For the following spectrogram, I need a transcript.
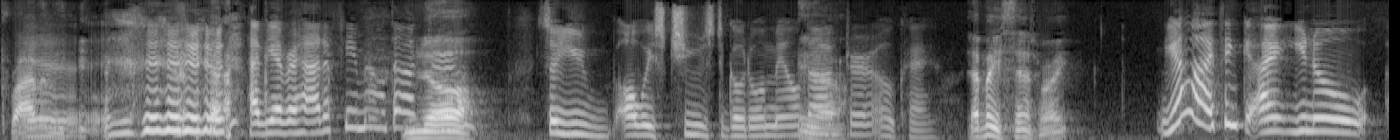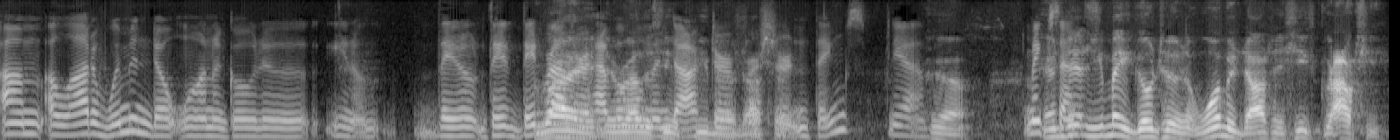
privately. have you ever had a female doctor? No. So you always choose to go to a male Yeah. doctor? Okay. That makes sense, right? Yeah, I think I, you know, um, a lot of women don't want to go to, you know, they don't. They, they'd rather Right, have a rather woman see a doctor for doctor. certain things. Yeah. Yeah. Makes and sense. then you may go to a woman doctor, and she's grouchy.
